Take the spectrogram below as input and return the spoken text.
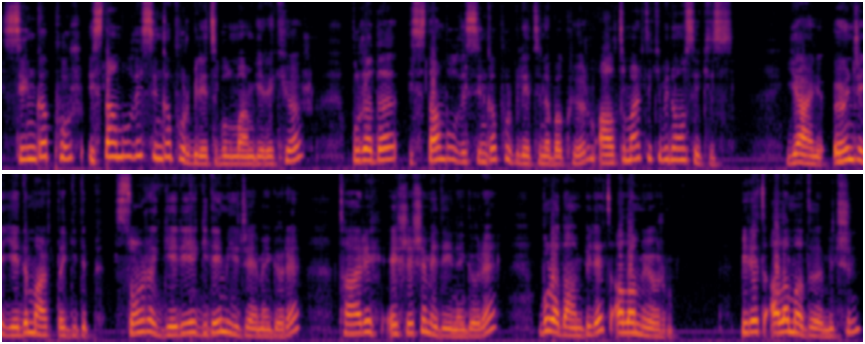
Singapur, İstanbul ve Singapur bileti bulmam gerekiyor. Burada İstanbul ve Singapur biletine bakıyorum. 6 Mart 2018. Yani önce 7 Mart'ta gidip sonra geriye gidemeyeceğime göre, tarih eşleşemediğine göre buradan bilet alamıyorum. Bilet alamadığım için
